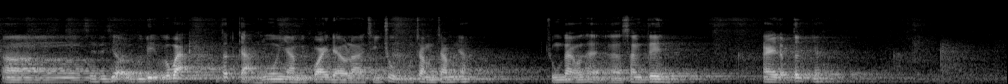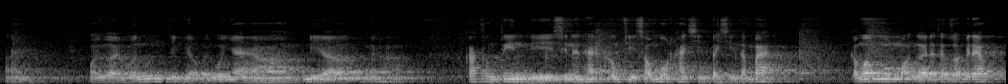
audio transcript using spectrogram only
À, xin giới thiệu với quý vị và các bạn, tất cả những ngôi nhà mình quay đều là chính chủ 100% nhé. Chúng ta có thể à, sang tên ngay lập tức nhé. Đấy. Mọi người muốn tìm hiểu về ngôi nhà à, bìa các thông tin thì xin liên hệ 0961 29 7983. Cảm ơn mọi người đã theo dõi video.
